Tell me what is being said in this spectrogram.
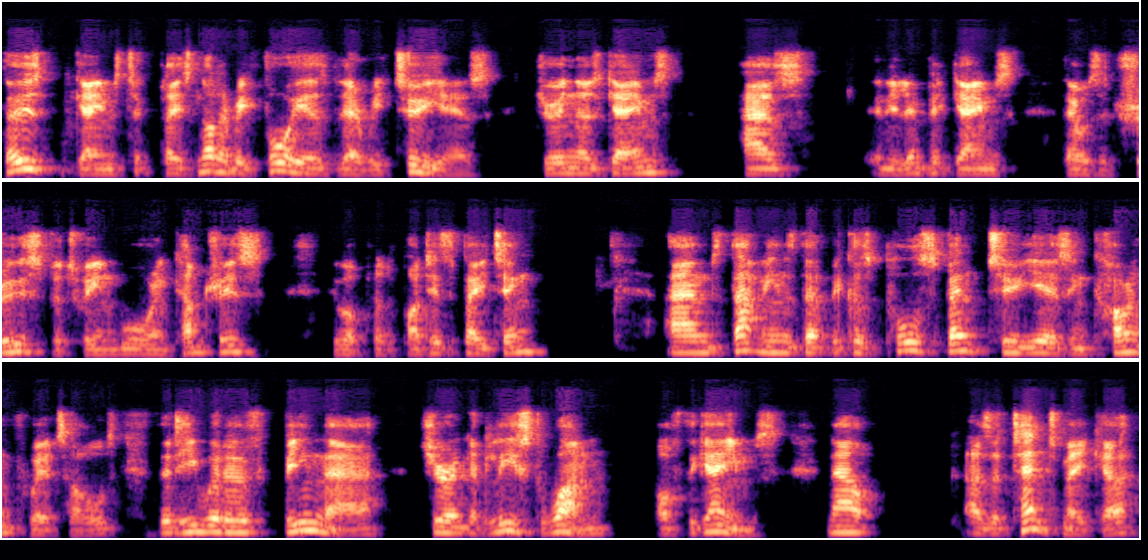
Those games took place not every four years, but every two years. During those games, as in the Olympic Games, there was a truce between warring countries who were participating. And that means that because Paul spent two years in Corinth, we're told, that he would have been there during at least one of the games. Now, as a tent maker,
